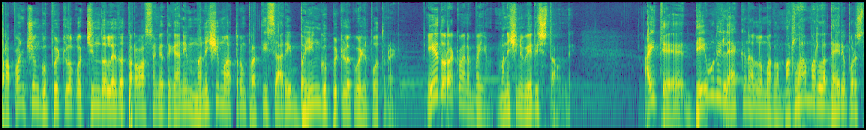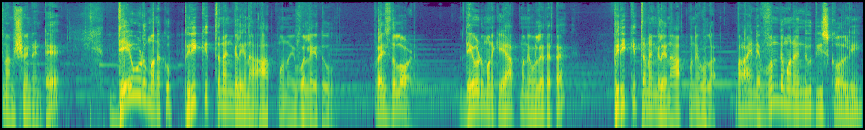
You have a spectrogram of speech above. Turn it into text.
ప్రపంచం గుప్పిట్లోకి వచ్చిందో లేదో తర్వాత సంగతి కానీ మనిషి మాత్రం ప్రతిసారి భయం గుప్పిట్లోకి వెళ్ళిపోతున్నాడు. ఏదో రకమైన భయం మనిషిని వేధిస్తూ ఉంది. అయితే దేవుని లేఖనాల్లో మరలా మరలా మరలా ధైర్యపరుస్తున్న అంశం ఏంటంటే దేవుడు మనకు పిరికిత్తనం కలిగిన ఆత్మను ఇవ్వలేదు. ప్రైజ్ ద లాడ్ దేవుడు మనకి ఏ ఆత్మను ఇవ్వలేదట? పిరికిత్తనం కలిగిన ఆత్మను ఇవ్వల. మరి ఆయన ఇవ్వంది మనం ఎందుకు తీసుకోవాలి?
